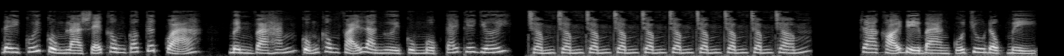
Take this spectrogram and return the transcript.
Đây cuối cùng là sẽ không có kết quả, mình và hắn cũng không phải là người cùng một cái thế giới. Chấm chấm chấm chấm chấm chấm chấm chấm chấm chấm. Ra khỏi địa bàn của Chu Độc Mị,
